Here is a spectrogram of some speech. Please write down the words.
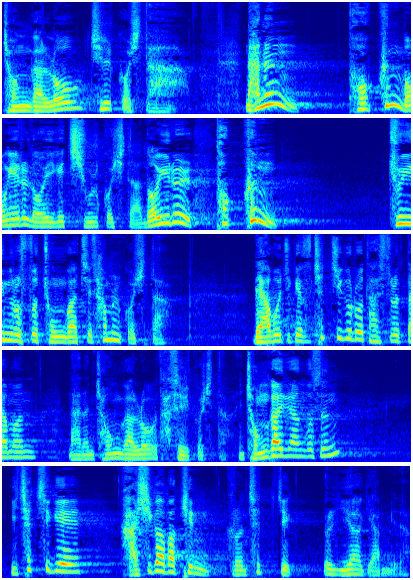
정갈로 칠 것이다. 나는 더 큰 멍에를 너희에게 지울 것이다. 너희를 더 큰 주인으로서 종같이 삼을 것이다. 내 아버지께서 채찍으로 다스렸다면 나는 정갈로 다스릴 것이다. 정갈이라는 것은 이 채찍에 가시가 박힌 그런 채찍을 이야기합니다.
